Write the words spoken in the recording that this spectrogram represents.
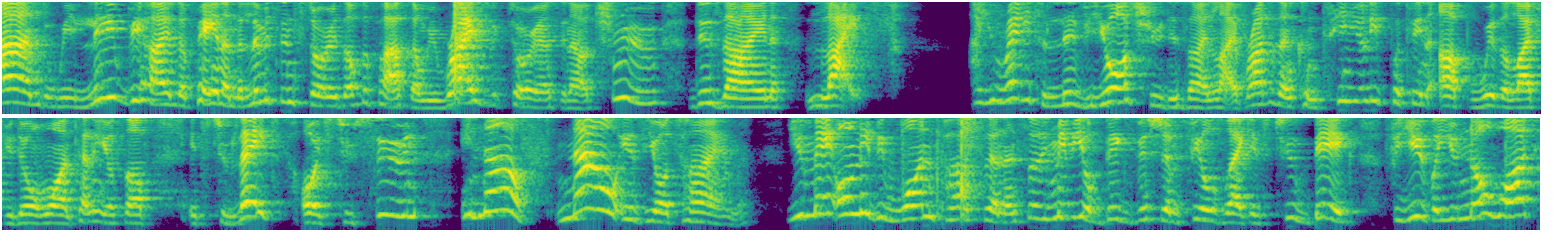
and we leave behind the pain and the limiting stories of the past and we rise victorious in our true design life. Are you ready to live your true design life rather than continually putting up with a life you don't want, telling yourself it's too late or it's too soon? Enough. Now is your time. You may only be one person, and so maybe your big vision feels like it's too big for you, but you know what?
